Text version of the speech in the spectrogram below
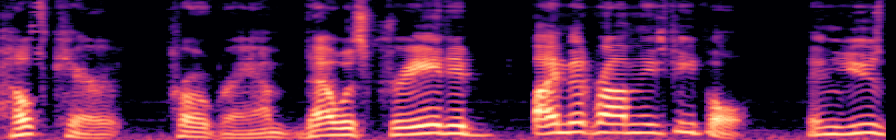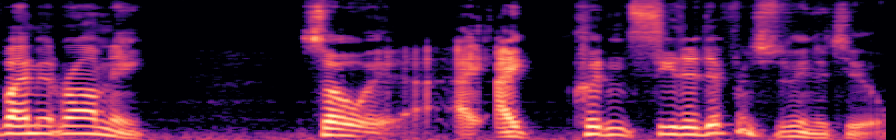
healthcare program that was created by Mitt Romney's people and used by Mitt Romney. So I, I couldn't see the difference between the two.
